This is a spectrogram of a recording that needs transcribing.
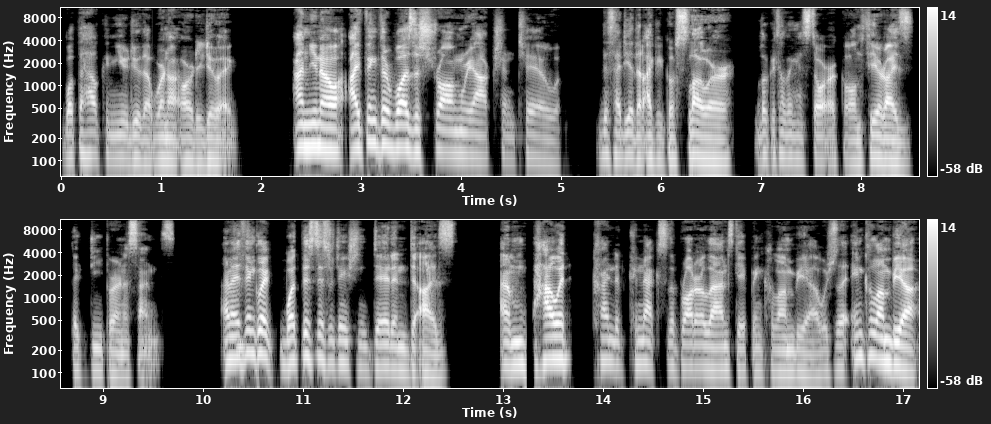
what the hell can you do that we're not already doing? And, you know, I think there was a strong reaction to this idea that I could go slower, look at something historical and theorize like deeper in a sense. And I mm-hmm. think like what this dissertation did and does and how it kind of connects to the broader landscape in Colombia, which is that in Colombia,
